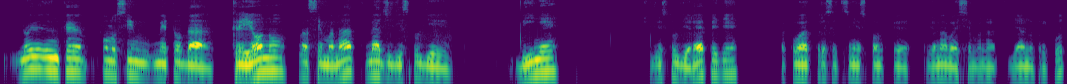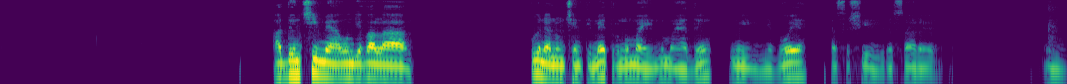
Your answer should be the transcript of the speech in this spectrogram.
Noi încă folosim metoda creionul la semănat, merge destul de bine și destul de repede. Acum trebuie să țineți cont că eu n-am mai semănat de anul trecut. Adâncimea undeva la până în un centimetru, nu mai, nu mai adânc, nu-i nevoie ca să și răsară în,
